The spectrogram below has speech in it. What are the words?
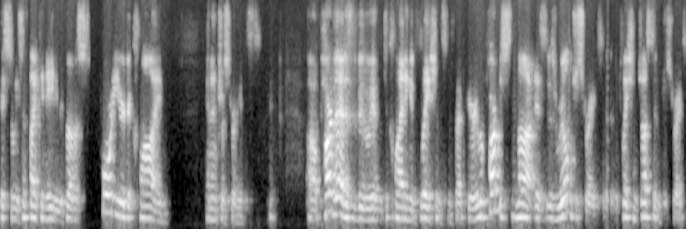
basically since 1980, we've had a 40-year decline in interest rates. Uh, part of that is we have declining inflation since that period, but part of it's not is, is real interest rates. Inflation-adjusted interest rates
